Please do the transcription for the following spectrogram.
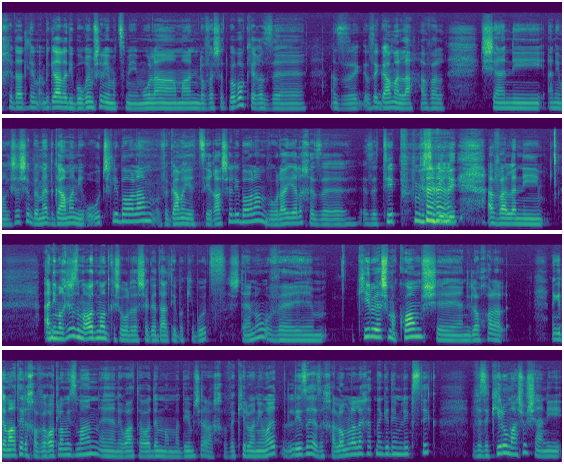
חידדת לי, בגלל הדיבורים שלי עם עצמי, מול מה אני לובשת בבוקר, אז, אה, אז זה, זה גם עלה. אבל שאני אני מרגישה שבאמת גם הנראות שלי בעולם, וגם היצירה שלי בעולם, ואולי יהיה לך איזה, איזה טיפ בשבילי, אבל אני, אני מרגישה שזה מאוד מאוד קשור לזה שגדלתי בקיבוץ, שתינו, וכאילו יש מקום שאני לא יכולה... נגיד, אמרתי לחברות לא מזמן, אה, אני רואה את האודם המדהים שלך, וכאילו, אני אומרת, לי זה איזה חלום ללכת, נגיד, עם ליפסטיק, וזה כאילו משהו שאני,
